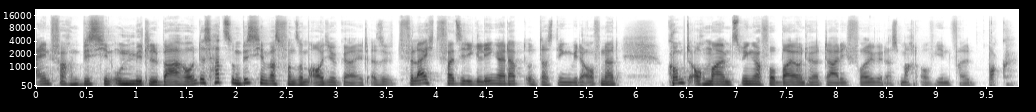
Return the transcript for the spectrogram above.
einfach ein bisschen unmittelbarer und es hat so ein bisschen was von so einem Audioguide. Also vielleicht, falls ihr die Gelegenheit habt und das Ding wieder offen hat, kommt auch mal im Zwinger vorbei und hört da die Folge. Das macht auf jeden Fall Bock.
